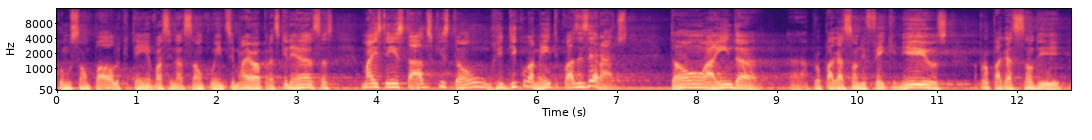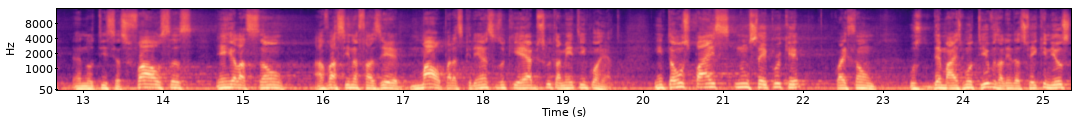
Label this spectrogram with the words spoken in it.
como São Paulo que tem a vacinação com índice maior para as crianças, mas tem estados que estão ridiculamente quase zerados. Então, ainda a propagação de fake news, a propagação de é, notícias falsas em relação à vacina fazer mal para as crianças, o que é absolutamente incorreto. Então, os pais, não sei porquê, quais são os demais motivos, além das fake news,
